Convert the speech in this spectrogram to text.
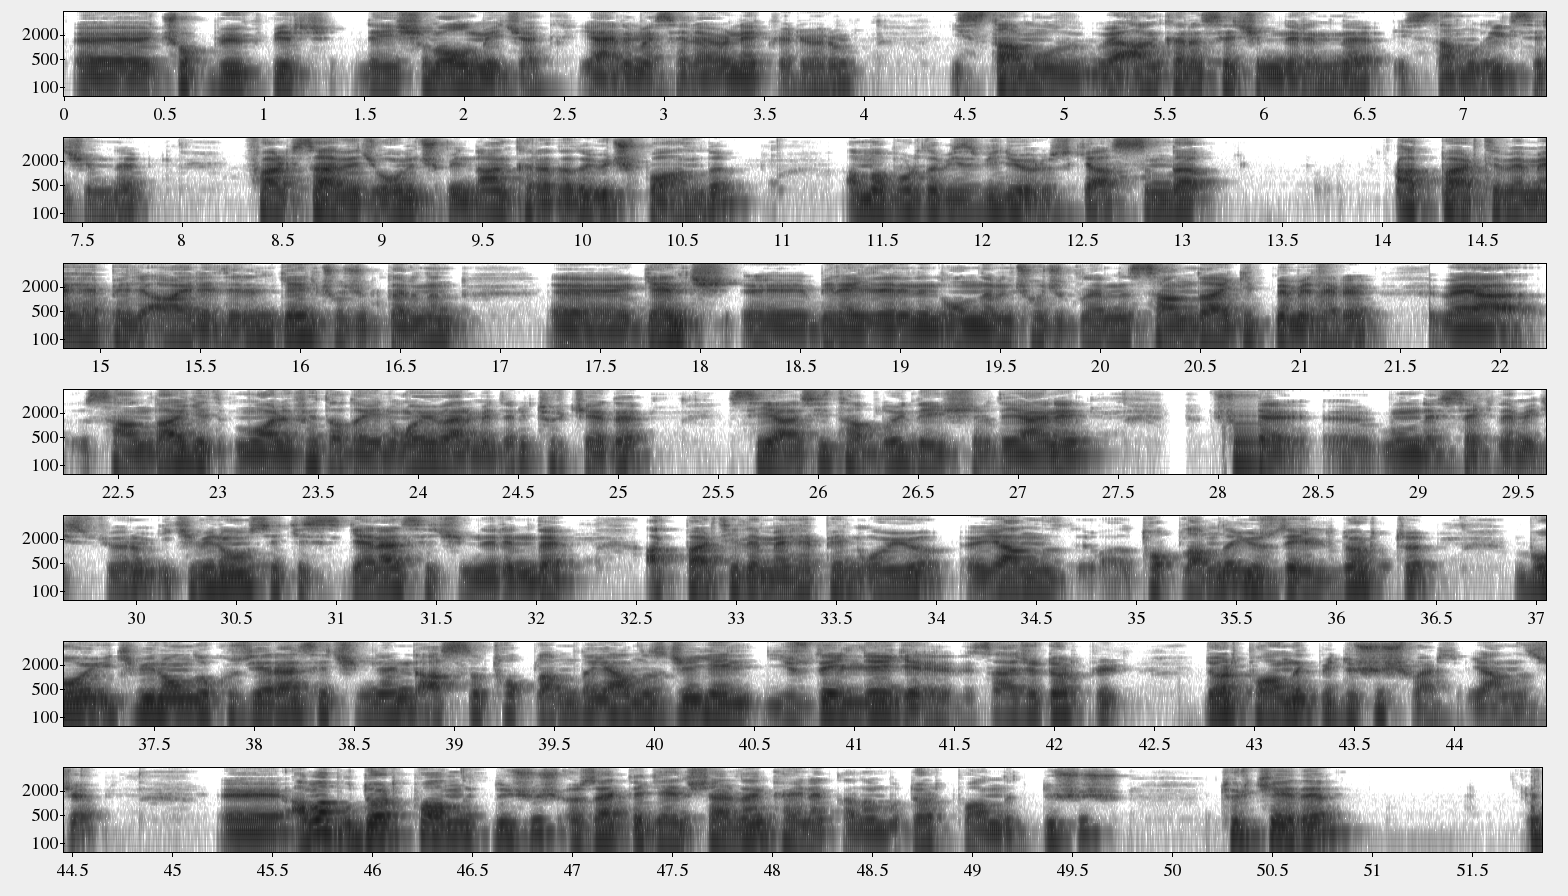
e, çok büyük bir değişim olmayacak. Yani mesela örnek veriyorum İstanbul ve Ankara seçimlerinde, İstanbul ilk seçimde fark sadece 13 binde, Ankara'da da 3 puandı. Ama burada biz biliyoruz ki aslında AK Parti ve MHP'li ailelerin genç çocuklarının, e, genç e, bireylerinin, onların çocuklarının sandığa gitmemeleri veya sandığa gidip muhalefet adayına oy vermeleri Türkiye'de siyasi tabloyu değiştirdi. Yani şöyle e, bunu desteklemek istiyorum. 2018 genel seçimlerinde AK Parti ile MHP'nin oyu e, yalnız toplamda %54'tü. Bu oy 2019 yerel seçimlerinde aslında toplamda yalnızca %50'ye geriledi. Sadece 4, 4 puanlık bir düşüş var yalnızca. Ee, ama bu 4 puanlık düşüş özellikle gençlerden kaynaklanan bu 4 puanlık düşüş Türkiye'de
